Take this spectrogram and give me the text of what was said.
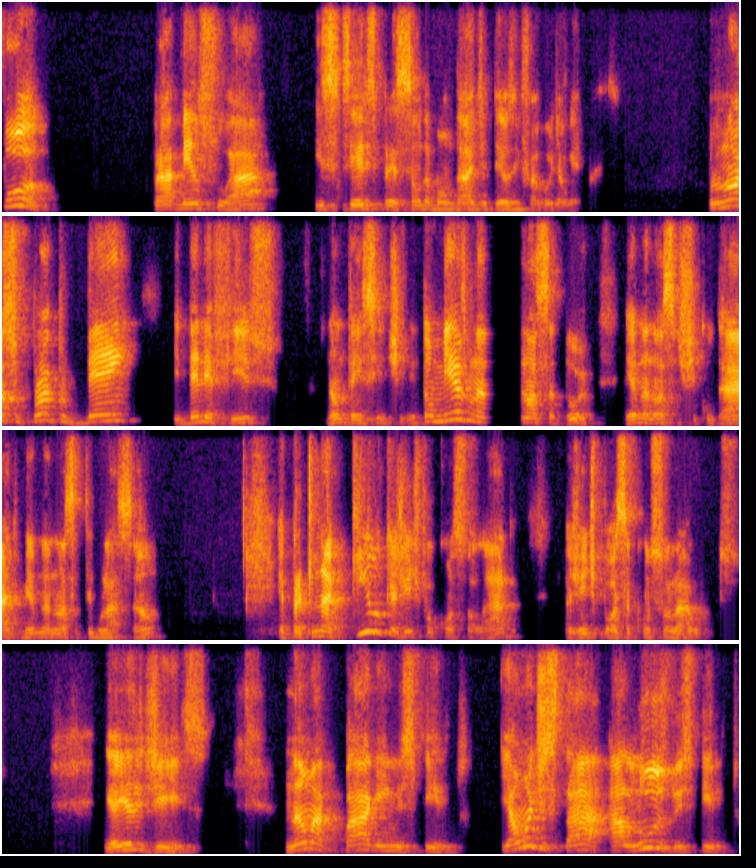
for para abençoar e ser expressão da bondade de Deus em favor de alguém mais. Para o nosso próprio bem e benefício não tem sentido. Então, mesmo na nossa dor, mesmo na nossa dificuldade, mesmo na nossa tribulação, é para que naquilo que a gente for consolado, a gente possa consolar outros. E aí ele diz: não apaguem o espírito. E aonde está a luz do espírito?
